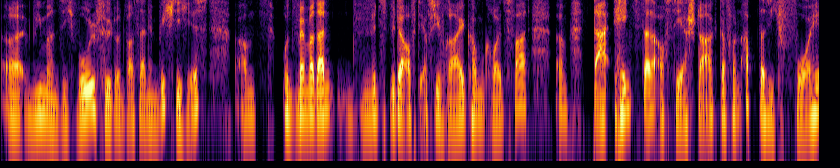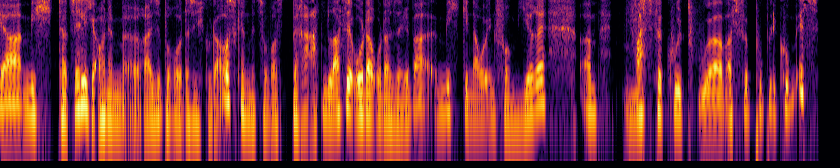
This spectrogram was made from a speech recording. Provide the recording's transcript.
äh, wie man sich wohlfühlt und was einem wichtig ist. Ähm, und wenn wir dann jetzt wieder auf die, auf die Frage kommen, Kreuzfahrt, ähm, da hängt es dann auch sehr stark davon ab, dass ich vorher mich tatsächlich auch in einem äh, Reisebüro, das ich gut auskenne, mit sowas beraten lasse oder, oder selber mich genau informiere, ähm, was für Kultur, was für Publikum ist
